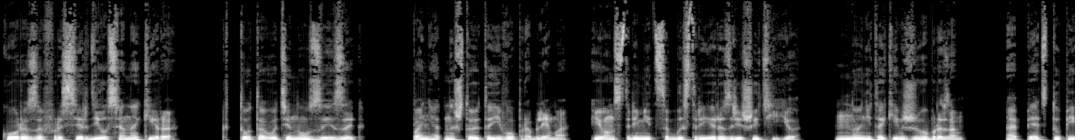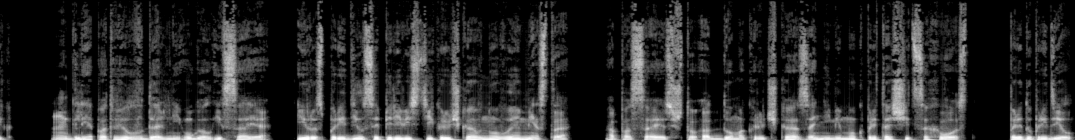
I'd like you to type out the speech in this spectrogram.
Корозов рассердился на Кира. Кто того тянул за язык? Понятно, что это его проблема, и он стремится быстрее разрешить ее. Но не таким же образом. Опять тупик. Глеб отвел в дальний угол Исая и распорядился перевести крючка в новое место, опасаясь, что от дома крючка за ними мог притащиться хвост. Предупредил.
